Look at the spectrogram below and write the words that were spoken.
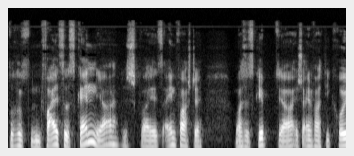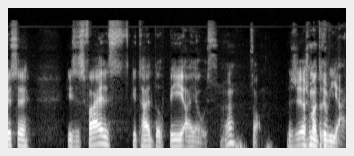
durch einen File zu scannen, ja, das ist quasi das einfachste, was es gibt, ja, ist einfach die Größe dieses Files geteilt durch B IOs. Ja. So. Das ist erstmal trivial.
